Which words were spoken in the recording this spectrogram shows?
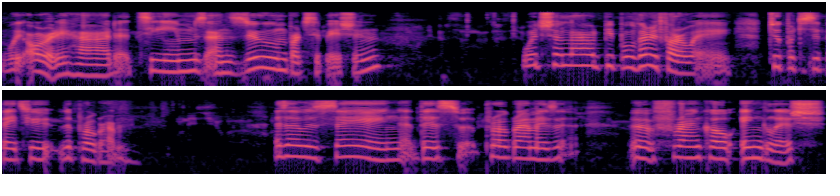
We already had Teams and Zoom participation, which allowed people very far away to participate to the program. As I was saying, this program is uh, Franco-English.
